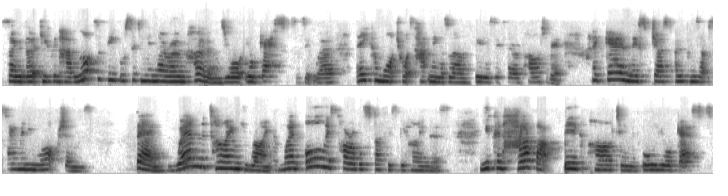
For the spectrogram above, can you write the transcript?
so that you can have lots of people sitting in their own homes, your, your guests, as it were, they can watch what's happening as well and feel as if they're a part of it. And again, this just opens up so many more options. Then, when the time's right, when all this horrible stuff is behind us, you can have that big party with all your guests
